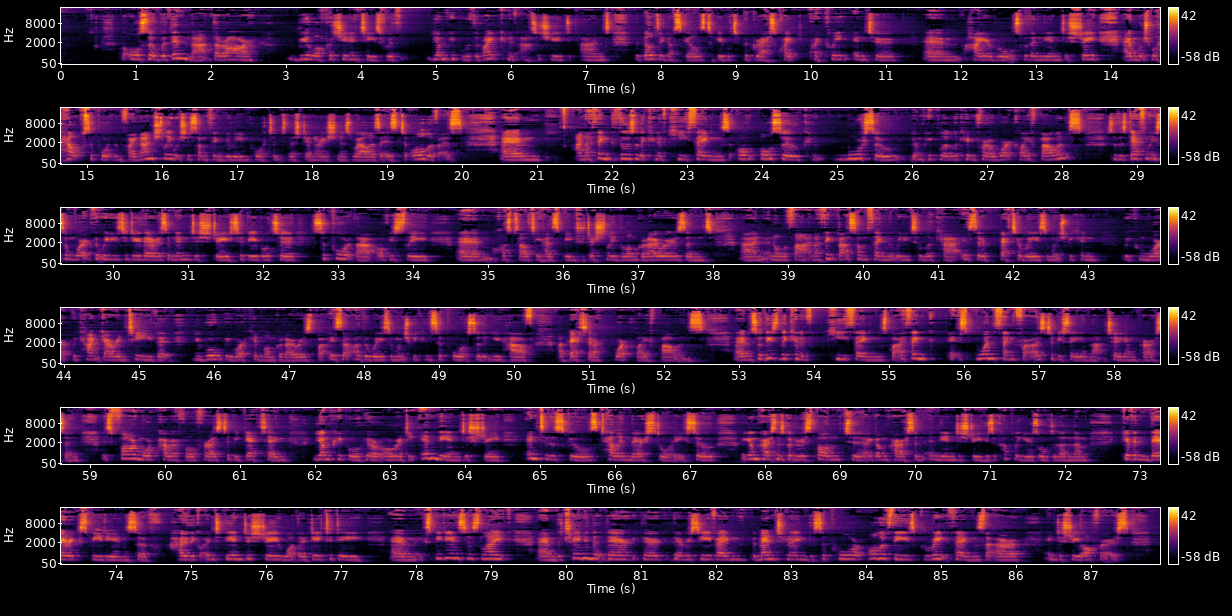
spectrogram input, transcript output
But also within that, there are real opportunities with young people with the right kind of attitude and the building of skills to be able to progress quite quickly into um, higher roles within the industry, um, which will help support them financially, which is something really important to this generation as well as it is to all of us. Um, and I think those are the kind of key things. Also, more so, young people are looking for a work life balance. So there's definitely some work that we need to do there as an industry to be able to support that. Obviously, um, hospitality has been traditionally the longer hours and, and, and all of that. And I think that's something that we need to look at. Is there better ways in which we can we can work. We can't guarantee that you won't be working longer hours, but is there other ways in which we can support so that you have a better work life balance? Um, so these are the kind of key things, but I think it's one thing for us to be saying that to a young person. It's far more powerful for us to be getting young people who are already in the industry into the schools telling their story. So a young person is going to respond to a young person in the industry who's a couple of years older than them, given their experience of how they got into the industry, what their day to day experience is like, um, the training that they're they're they're receiving, the mentoring, the support, all of these great things that our industry offers.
